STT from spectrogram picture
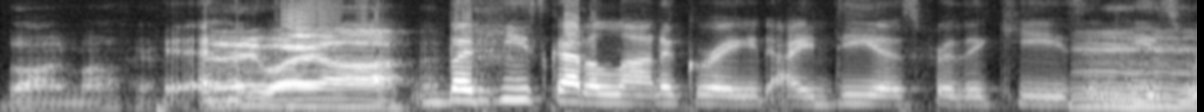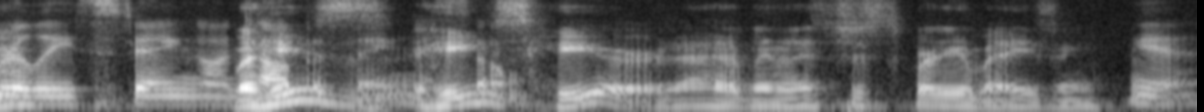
blowing him off here. Anyway, uh, but he's got a lot of great ideas for the Keys, and he's really staying on Mm-hmm. top he's, of things. he's so. here. I mean, it's just pretty amazing. Yeah,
